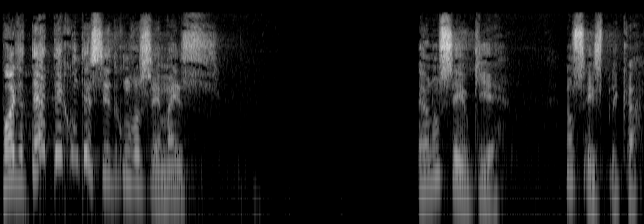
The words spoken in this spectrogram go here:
pode até ter acontecido com você, mas eu não sei o que é. Não sei explicar.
